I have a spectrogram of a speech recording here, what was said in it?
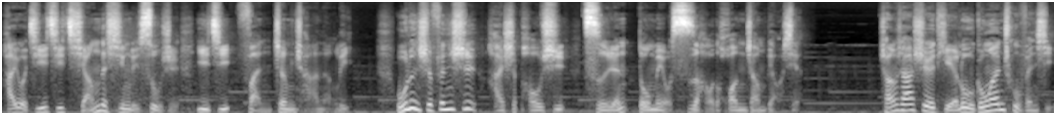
还有极其强的心理素质以及反侦查能力。无论是分尸还是抛尸，此人都没有丝毫的慌张表现。长沙市铁路公安处分析，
